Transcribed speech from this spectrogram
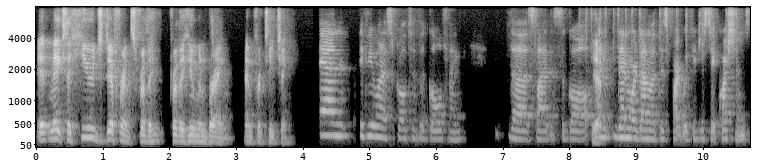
it makes a huge difference for the for the human brain and for teaching. And if you want to scroll to the goal thing, the slide is the goal, Yeah. and then we're done with this part. We can just take questions.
